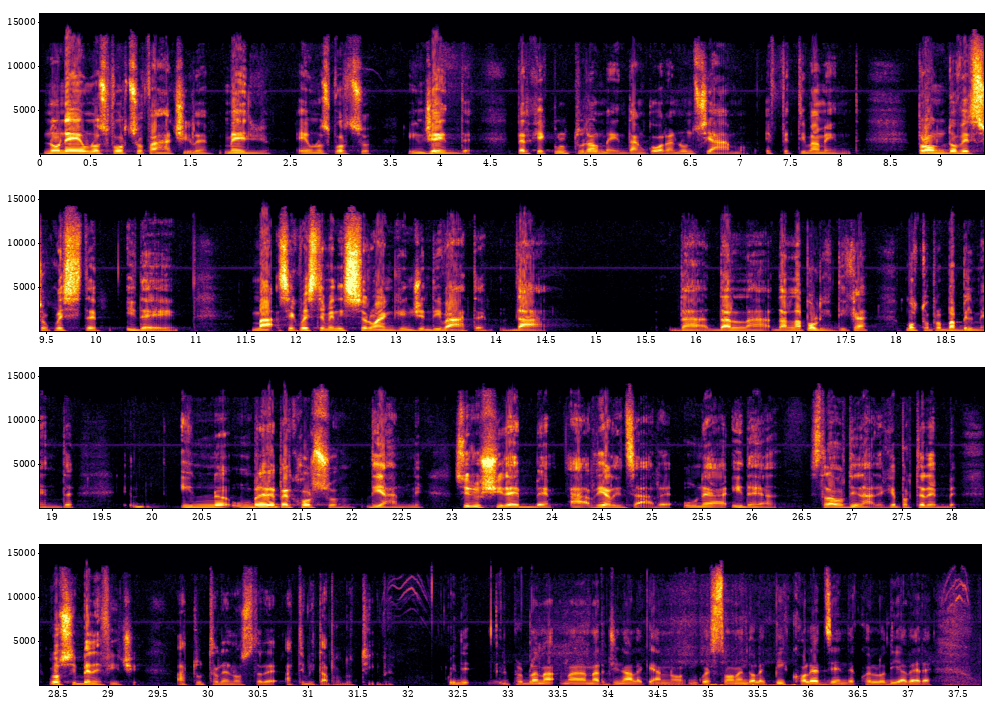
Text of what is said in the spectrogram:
Non è uno sforzo facile, meglio, è uno sforzo ingente, perché culturalmente ancora non siamo effettivamente pronto verso queste idee, ma se queste venissero anche incentivate da, da, dalla, dalla politica, molto probabilmente in un breve percorso di anni si riuscirebbe a realizzare una idea straordinaria che porterebbe grossi benefici a tutte le nostre attività produttive. Quindi il problema marginale che hanno in questo momento le piccole aziende è quello di avere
